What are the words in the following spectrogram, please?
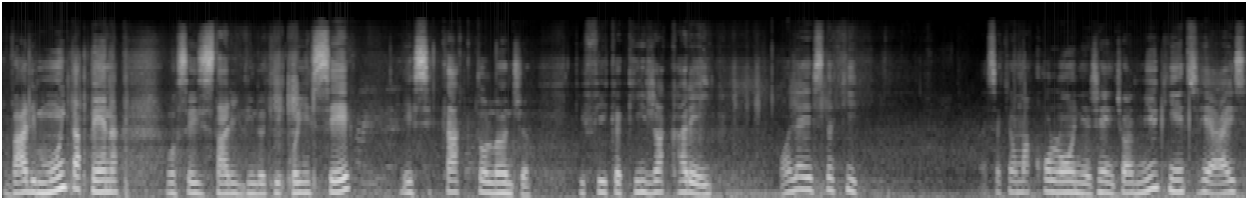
Vale muito a pena vocês estarem vindo aqui conhecer esse Cactolândia, que fica aqui em Jacareí. Olha esse daqui. Esse aqui é uma colônia, gente. Olha, R$ 1.500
